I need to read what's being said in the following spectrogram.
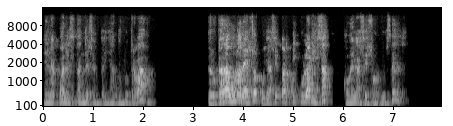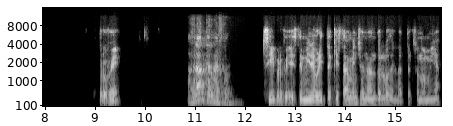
en la cual están desempeñando su trabajo. Pero cada uno de esos, pues ya se particulariza con el asesor de ustedes. Profe. Adelante, Ernesto. Sí, profe. Este, mire, ahorita que estaba mencionando lo de la taxonomía,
